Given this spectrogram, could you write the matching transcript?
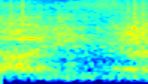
Holy Ghost.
